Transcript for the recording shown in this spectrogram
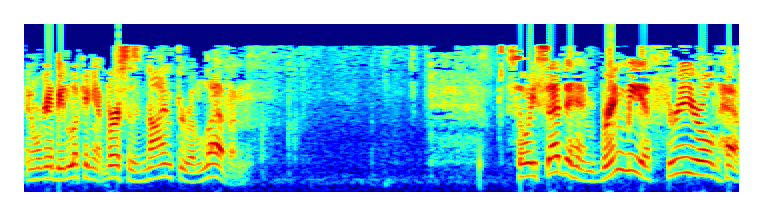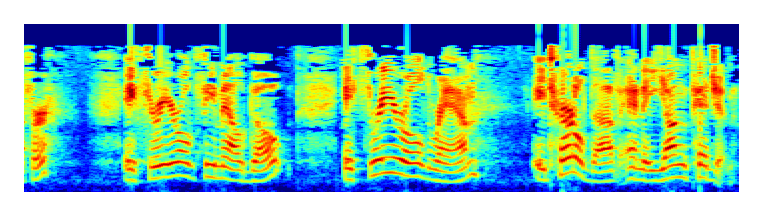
and we're going to be looking at verses nine through eleven. So he said to him, Bring me a three year old heifer, a three year old female goat, a three year old ram, a turtle dove, and a young pigeon.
